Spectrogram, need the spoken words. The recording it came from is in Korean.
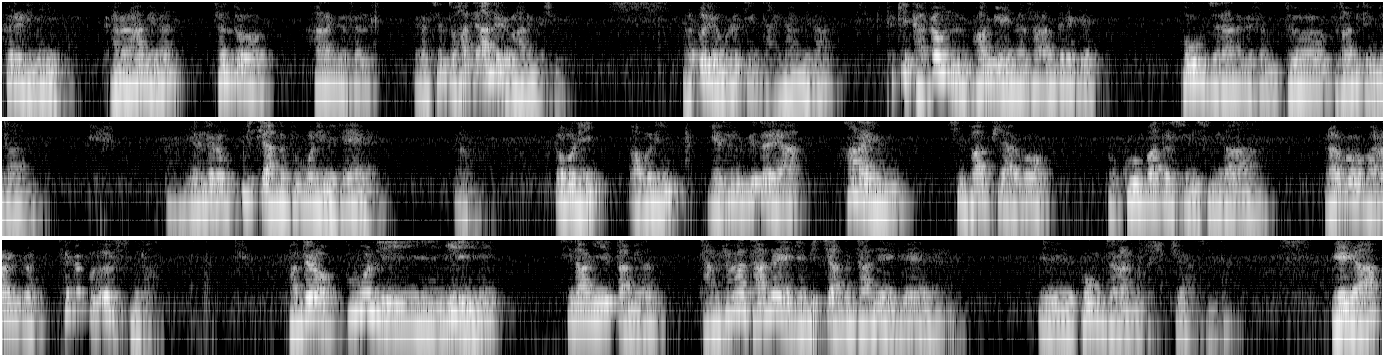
그러니 가능하면은 전도하는 것을 내가 전도하지 않으려고 하는 것입니다. 어, 어려움을 느끼기 당연합니다. 특히 가까운 관계에 있는 사람들에게 복음 전하는 것은 더 부담이 됩니다. 어, 예를 들어 믿지 않는 부모님에게 어, 어머니, 아버님, 예수님 믿어야 하나님 심판 피하고 어, 구원받을 수 있습니다. 라고 말하는 것 생각보다 어렵습니다. 반대로 부모님이 신앙이 있다면 장성한 자녀에게 믿지 않는 자녀에게 이 복음 전하는 것도 쉽지 않습니다. 얘야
